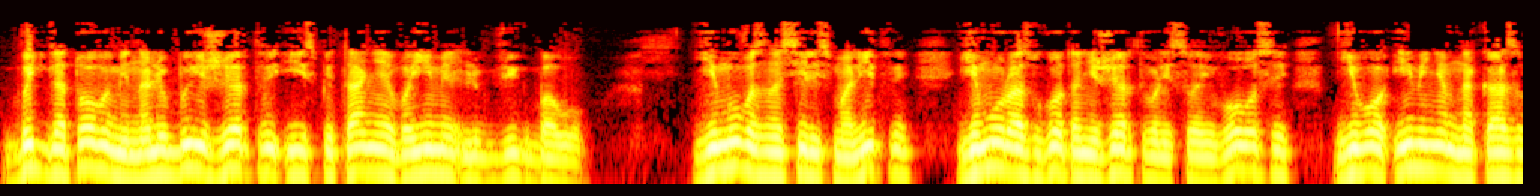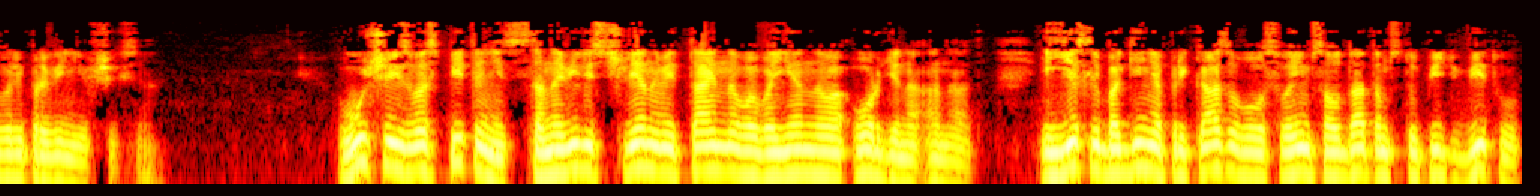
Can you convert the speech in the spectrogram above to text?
Быть готовыми на любые жертвы и испытания во имя любви к Баулу. Ему возносились молитвы, ему раз в год они жертвовали свои волосы, его именем наказывали провинившихся. Лучшие из воспитанниц становились членами тайного военного ордена Анат, и если богиня приказывала своим солдатам вступить в битву,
